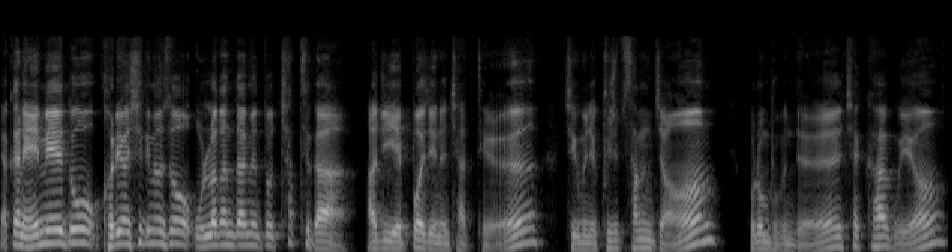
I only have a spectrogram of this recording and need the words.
약간 애매해도 거래가 싫으면서 올라간다면 또 차트가 아주 예뻐지는 차트. 지금은 이제 93점. 그런 부분들 체크하고요.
